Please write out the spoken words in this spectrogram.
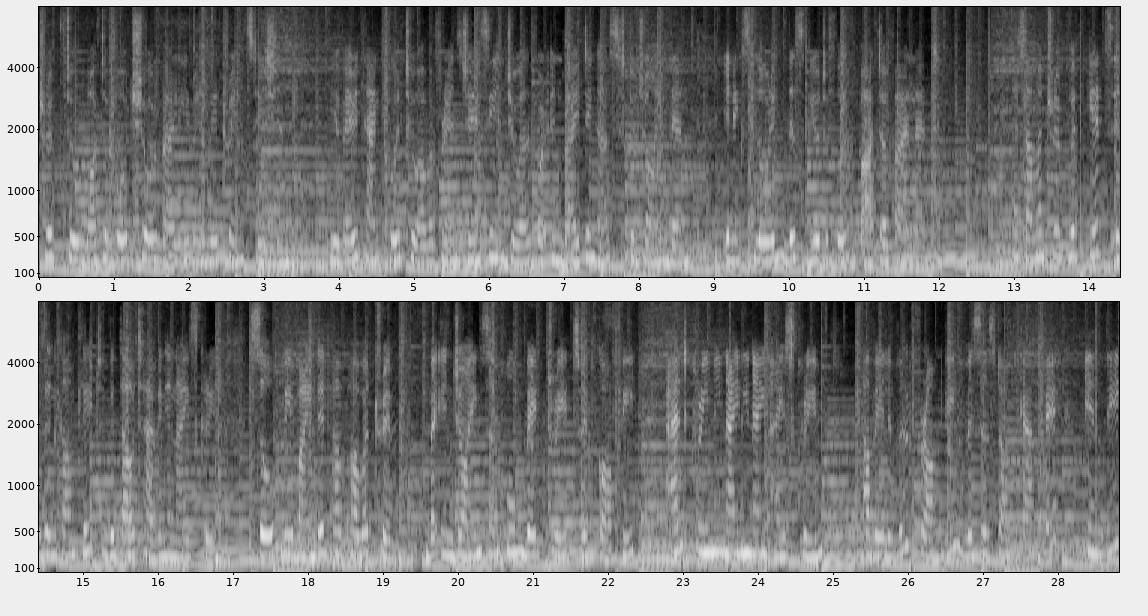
Trip to Waterford Suir Valley Railway train station. We are very thankful to our friends Jancy and Joel for inviting us to join them in exploring this beautiful part of Ireland. A summer trip with kids is incomplete without having an ice cream, so we winded up our trip by enjoying some home baked treats with coffee and creamy 99 ice cream available from the Whistle Stop Cafe in the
